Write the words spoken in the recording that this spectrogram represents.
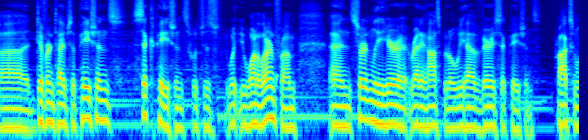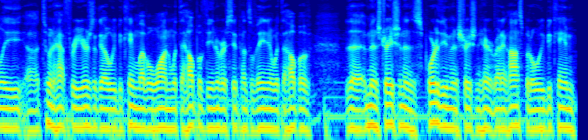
uh, different types of patients, sick patients, which is what you want to learn from. And certainly here at Reading Hospital, we have very sick patients. Approximately uh, two and a half, three years ago, we became level one with the help of the University of Pennsylvania, with the help of the administration and the support of the administration here at Reading Hospital. We became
